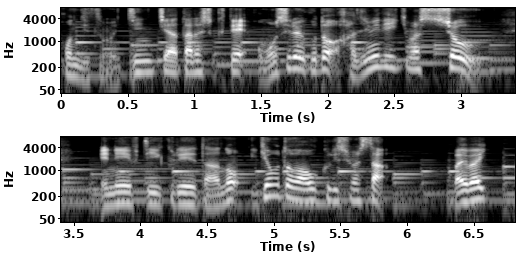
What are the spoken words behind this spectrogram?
本日も一日新しくて面白いことを始めていきましょう。NFT クリエイターの池本がお送りしました。バイバイ。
